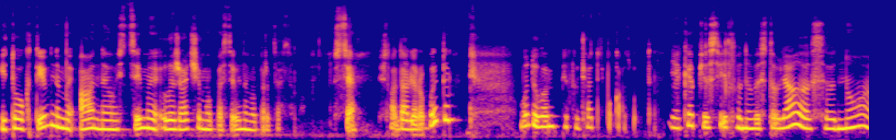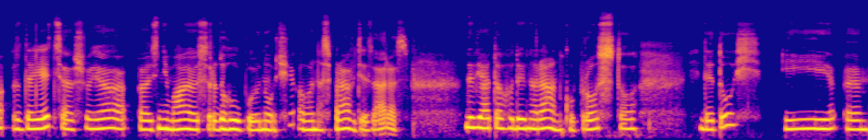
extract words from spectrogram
і то активними, а не ось цими лежачими пасивними процесами. Все, пішла далі робити. Буду вам підключатись, показувати. Яке б я світло не виставляла, все одно здається, що я е, знімаю серед глупої ночі, але насправді зараз 9 година ранку, просто йде дощ, і е,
